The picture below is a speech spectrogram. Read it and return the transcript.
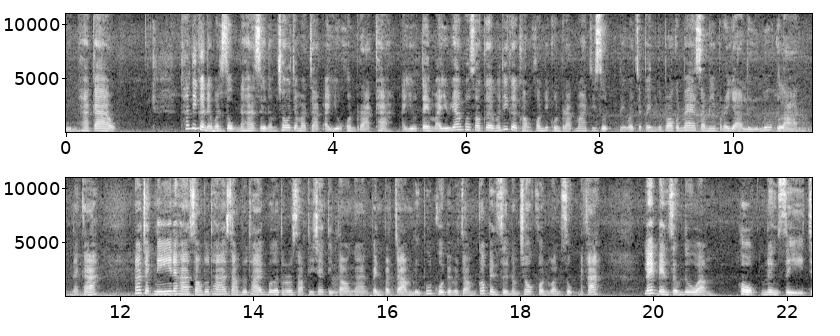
81059 ท่านที่เกิดในวันศุกร์นะคะสื่อนำโชคจะมาจากอายุคนรักค่ะ อายุเต็มอายุย่างพศเกิดวันที่เกิดของคนที่คุณรักมากที่สุด ไม่ว่าจะเป็นคุณพ่อคุณแม่สามีภรรยาหรือลูกหลานนะคะ นอกจากนี้นะคะสองตัวท้ายสามตัวท้ายเบอร์โทรศัพท์ที่ใช้ติดต่องานเป็นประจำหรือพูดคุยเป็นประจำก็เป็นสื่อนำโชคคนวันศุกร์นะคะ เลขเด่นเสริมดวง 6 1 4 7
